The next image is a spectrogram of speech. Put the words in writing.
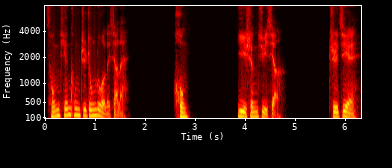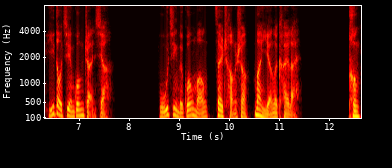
从天空之中落了下来。轰！一声巨响，只见一道剑光斩下，无尽的光芒在场上蔓延了开来。砰！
